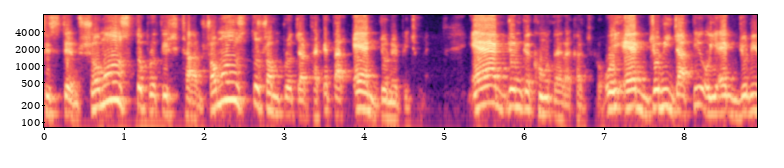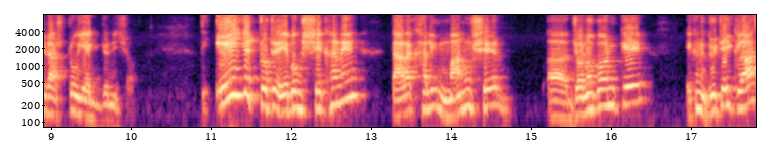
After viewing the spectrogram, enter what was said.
সিস্টেম সমস্ত প্রতিষ্ঠান, সমস্ত সম্প্রচার থাকে তার একজনের পিছনে। একজনকে ক্ষমতায় রাখার জন্য। ওই একজনই জাতি, ওই একজনই রাষ্ট্র, ওই একজনই সব। এই যে টোটাল এবং সেখানে তারা খালি মানুষের জনগণকে এখানে দুইটাই ক্লাস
